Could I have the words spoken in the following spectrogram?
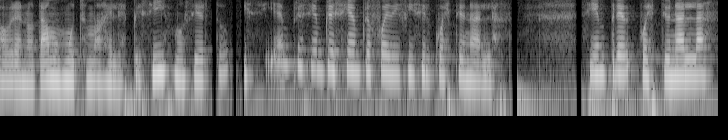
ahora notamos mucho más el especismo, ¿cierto? Y siempre, siempre, siempre fue difícil cuestionarlas. Siempre cuestionarlas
